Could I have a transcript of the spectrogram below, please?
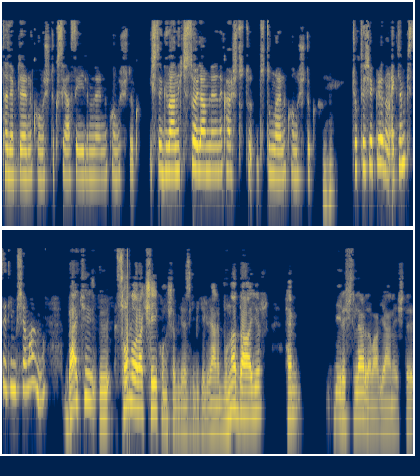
taleplerini konuştuk, siyasi eğilimlerini konuştuk. İşte güvenlikçi söylemlerine karşı tut- tutumlarını konuştuk. Hı hı. Çok teşekkür ederim. Eklemek istediğim bir şey var mı? Belki son olarak şeyi konuşabiliriz gibi geliyor. Yani buna dair hem eleştiriler de var. Yani işte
